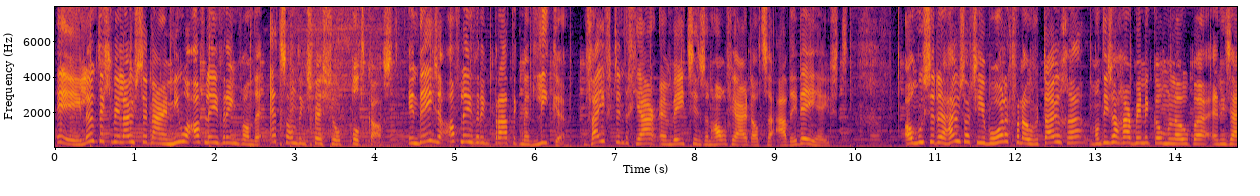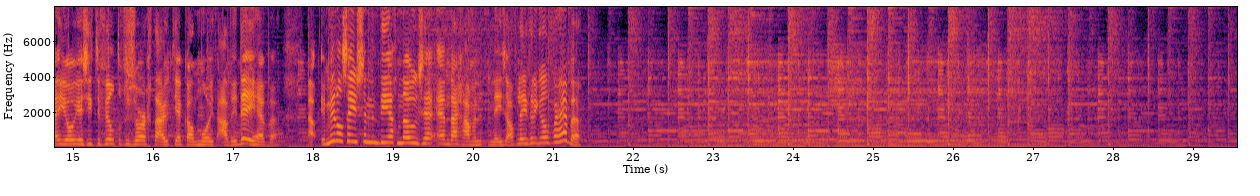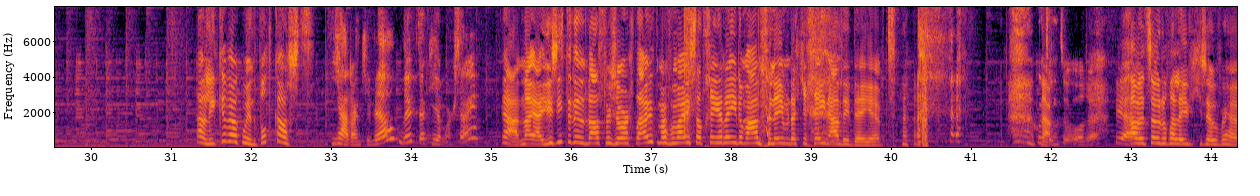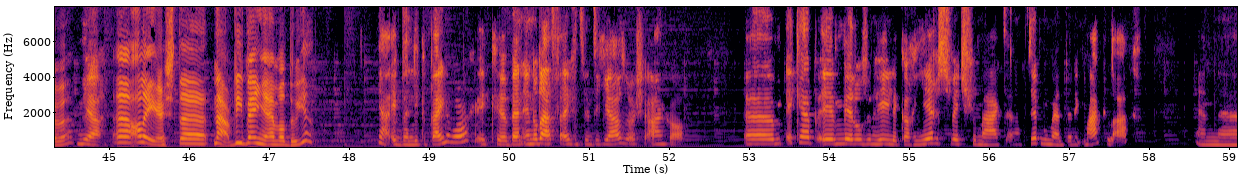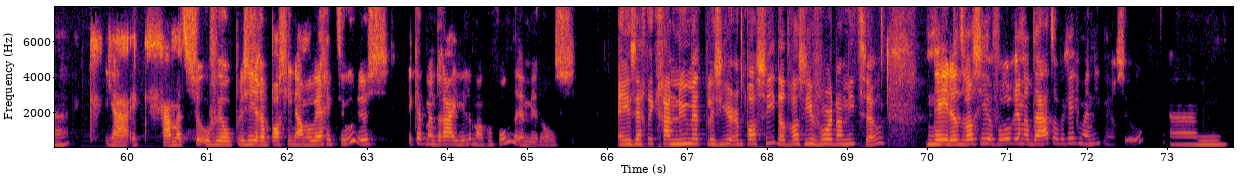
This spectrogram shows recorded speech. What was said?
Hey, leuk dat je weer luistert naar een nieuwe aflevering van de Ed Something Special podcast. In deze aflevering praat ik met Lieke, 25 jaar en weet sinds een half jaar dat ze ADD heeft. Al moesten de huisarts hier behoorlijk van overtuigen, want die zag haar binnenkomen lopen en die zei: Joh, je ziet er veel te verzorgd uit, jij kan nooit ADD hebben. Nou, inmiddels heeft ze een diagnose en daar gaan we het in deze aflevering over hebben. Nou, Lieke, welkom in de podcast. Ja, dankjewel. Leuk dat ik hier mag zijn. Ja, nou ja, je ziet er inderdaad verzorgd uit, maar voor mij is dat geen reden om aan te nemen dat je geen ADD hebt. Goed nou, om te horen. Ja. Gaan we het zo nog wel eventjes over hebben. Ja. Uh, allereerst, uh, nou, wie ben je en wat doe je? Ja, ik ben Lieke Pijnenborg. Ik uh, ben inderdaad 25 jaar, zoals je aangaf. Um, ik heb inmiddels een hele carrière switch gemaakt en op dit moment ben ik makelaar. En ja, ik ga met zoveel plezier en passie naar mijn werk toe. Dus ik heb mijn draai helemaal gevonden inmiddels. En je zegt, ik ga nu met plezier en passie. Dat was hiervoor dan niet zo? Nee, dat was hiervoor inderdaad op een gegeven moment niet meer zo. Um,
